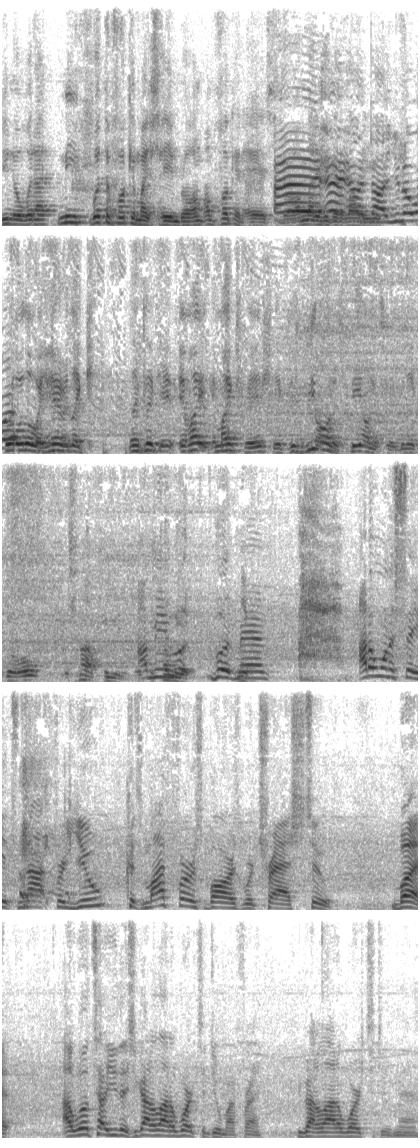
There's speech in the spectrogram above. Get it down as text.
You know what I mean? What the fuck am I saying, bro? I'm, I'm fucking ass, bro. I'm not even Hey, gonna lie hey, to no, you. you know what? Bro, no, here, like, like, like, am I, am I trash? Like, just be honest, be honest. Like, be like, yo, it's not for you. Like, I mean, look, it. look, Like, man. I don't want to say it's not for you, because my first bars were trash too. But I will tell you this: you got a lot of work to do, my friend. You got a lot of work to do, man.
